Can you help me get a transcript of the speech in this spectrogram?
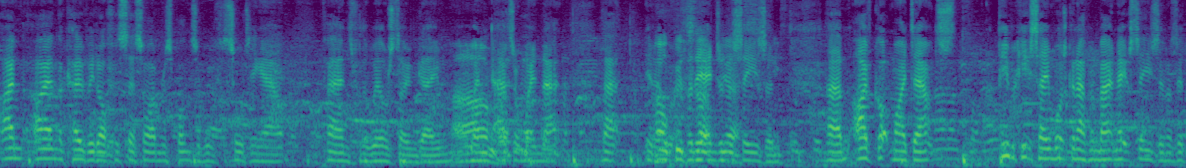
I'm I am the COVID officer, so I'm responsible for sorting out fans for the Wealdstone game Oh, when, as and when that that you know Oh, for the stuff, end of yeah. the season. Um, I've got my doubts. People keep saying what's going to happen about next season. I said,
